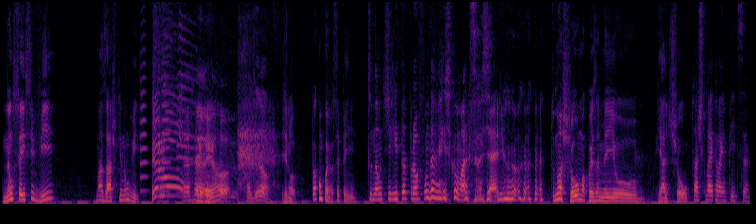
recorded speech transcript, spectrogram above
Não sei se vi, mas acho que não vi. Errei. errou. Vai de novo. De novo. Tu acompanhou a CPI? Tu não te irrita profundamente com o Marcos Rogério? Tu não achou uma coisa meio reality show? tu acha que vai acabar em pizza?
